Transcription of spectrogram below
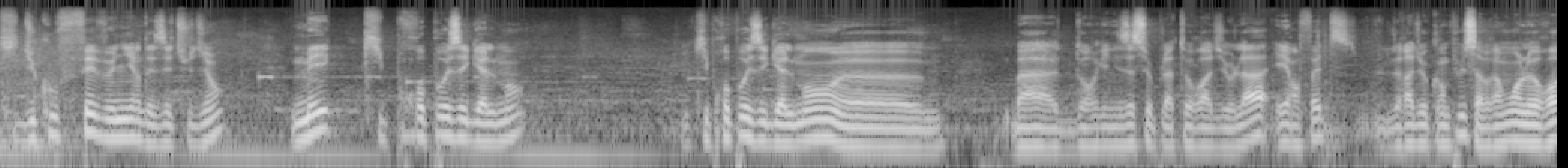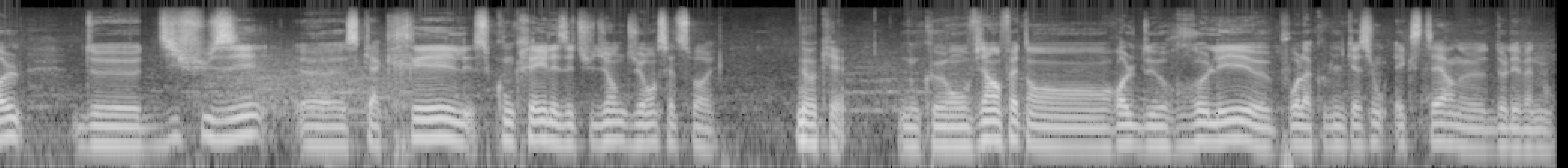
qui du coup fait venir des étudiants, mais qui propose également, qui propose également euh, bah, d'organiser ce plateau radio là. Et en fait, le Radio Campus a vraiment le rôle de diffuser euh, ce qu'a créé, ce qu'ont créé les étudiants durant cette soirée. Ok. Donc euh, on vient en fait en rôle de relais pour la communication externe de l'événement.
